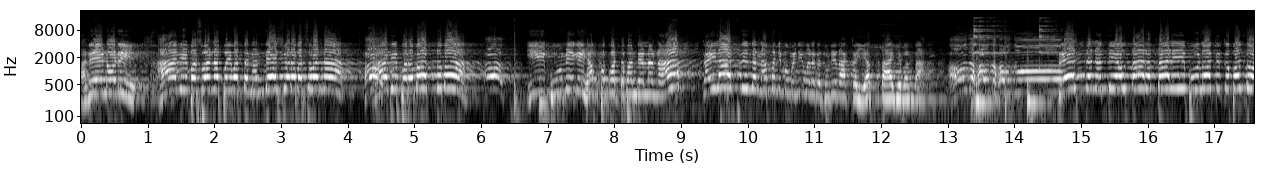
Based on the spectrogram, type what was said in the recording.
ಅದೇ ನೋಡ್ರಿ ಆದಿ ಬಸವಣ್ಣಪ್ಪ ಇವತ್ತ ನಂದೇಶ್ವರ ಬಸವಣ್ಣ. ಆದಿ ಪರಮಾತ್ಮ. ಈ ಭೂಮಿಗೆ ಹೆಪ್ಪ ಕೊಟ್ಟು ಬಂದೆಲ್ಲಣ್ಣ ಕೈಲಾಸದಿಂದ ನಮ್ಮ ನಿಮ್ಮ ಮನಿ ಒಳಗೆ ದುಡಿದಾಕ ಎತ್ತಾಗಿ ಬಂದ. ಹೌದು ಹೌದು ಹೌದು. ಶ್ರೇಷ್ಠ ನಂದಿ ಅವತಾರ ತಾಳಿ ಭೂಲೋಕಕ್ಕೆ ಬಂದು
